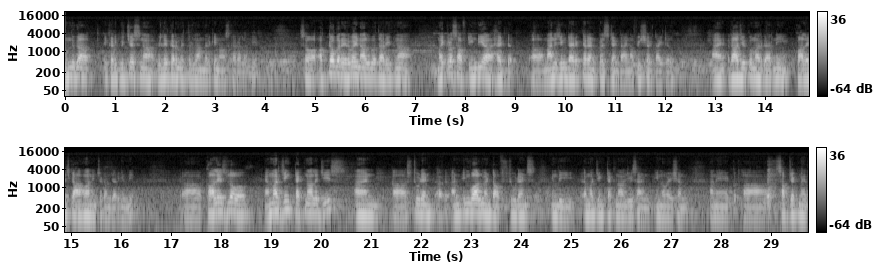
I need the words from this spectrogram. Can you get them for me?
ముందుగా ఇక్కడికి విచ్చేసిన విలేకరు మిత్రులందరికీ నమస్కారాలండి. సో అక్టోబర్ ఇరవై నాలుగో తారీఖున Microsoft India head managing director and president ఆయన అఫీషియల్ టైటిల్ ఆయన రాజీవ్ కుమార్ గారిని కాలేజ్కి ఆహ్వానించడం జరిగింది. కాలేజ్లో emerging technologies and student and involvement of students in the emerging technologies and innovation అనే సబ్జెక్ట్ మీద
